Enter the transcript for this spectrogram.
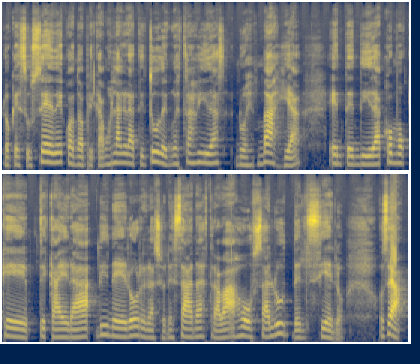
lo que sucede cuando aplicamos la gratitud en nuestras vidas no es magia, entendida como que te caerá dinero, relaciones sanas, trabajo o salud del cielo. O sea,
